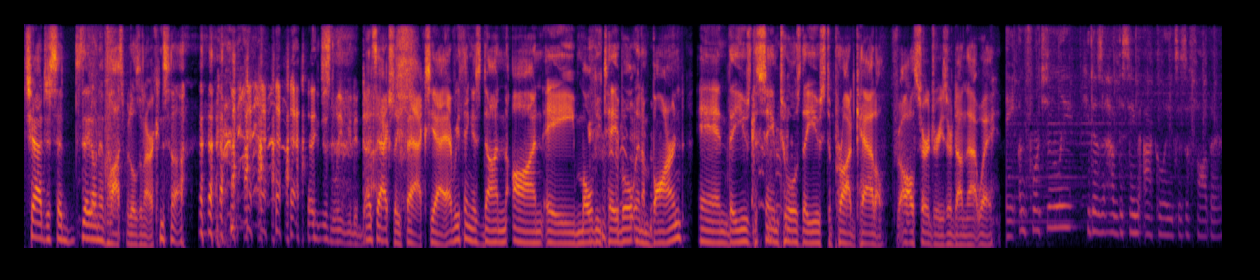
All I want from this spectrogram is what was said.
Chad just said they don't have hospitals in Arkansas. they just leave you to die. That's actually facts. Yeah, everything is done on a moldy table in a barn, and they use the same tools they use to prod cattle. All surgeries are done that way. Unfortunately, he doesn't have the same accolades as a father.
